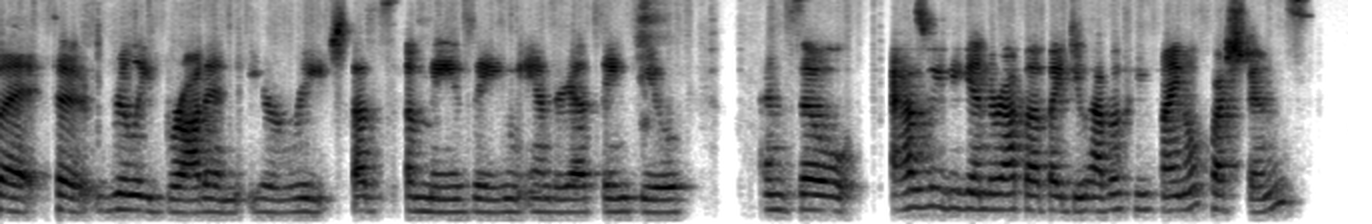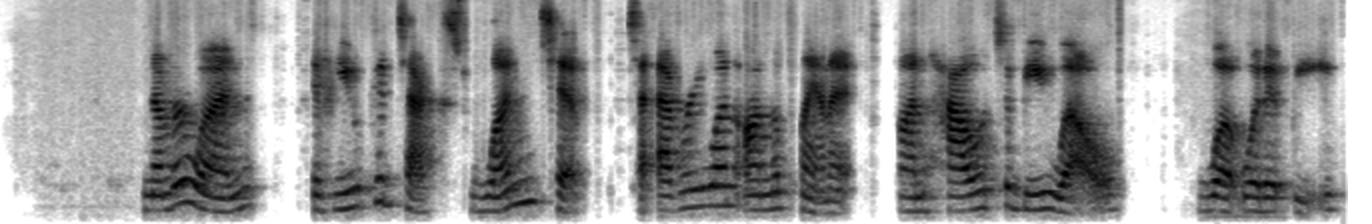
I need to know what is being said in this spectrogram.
but to really broaden your reach. That's amazing andrea. Thank you. And so as we begin to wrap up i do have a few final questions. Number one if you could text one tip to everyone on the planet on how to be well what would it be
